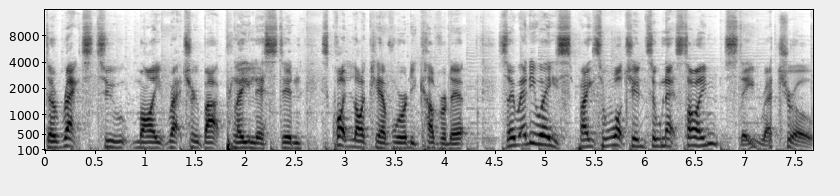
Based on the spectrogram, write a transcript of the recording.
direct to my Retro Retrobat playlist and it's quite likely I've already covered it. So anyways, thanks for watching, until next time, stay retro.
